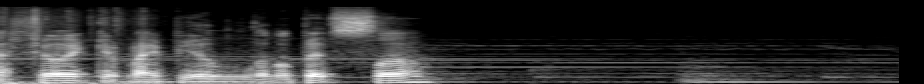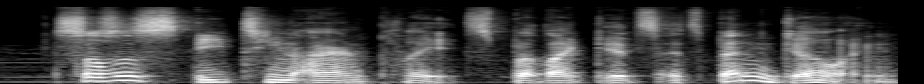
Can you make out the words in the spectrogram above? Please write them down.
I feel like it might be a little bit slow. It still says 18 iron plates, but like it's it's been going.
